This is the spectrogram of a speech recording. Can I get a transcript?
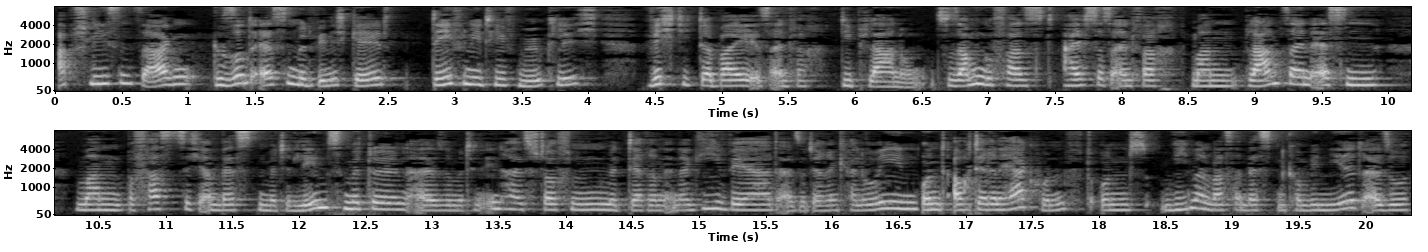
abschließend sagen, gesund essen mit wenig Geld definitiv möglich. Wichtig dabei ist einfach die Planung. Zusammengefasst heißt das einfach, man plant sein Essen, man befasst sich am besten mit den Lebensmitteln, also mit den Inhaltsstoffen, mit deren Energiewert, also deren Kalorien und auch deren Herkunft und wie man was am besten kombiniert. Also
